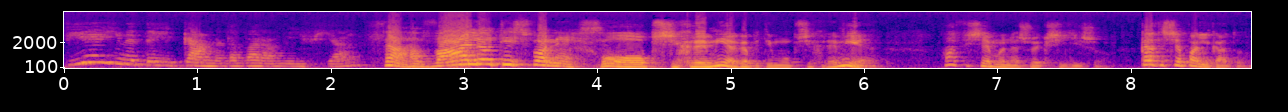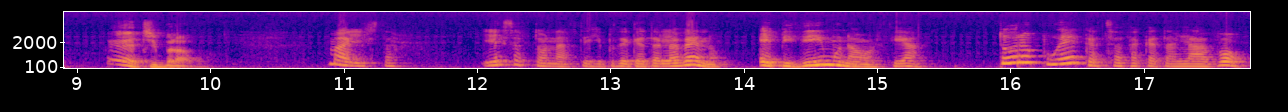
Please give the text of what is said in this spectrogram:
Τι έγινε τελικά με τα παραμύθια; Θα βάλω τις φωνές. Ω, ψυχραιμία, αγαπητή μου, ψυχραιμία. Άφησέ με να σου εξηγήσω. Κάθισε πάλι κάτω. Έτσι, μπράβο. Μάλιστα. Λες αυτό να φταίγει που δεν καταλαβαίνω. Επειδή ήμουν όρθια. Τώρα που έκατσα θα καταλάβω.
